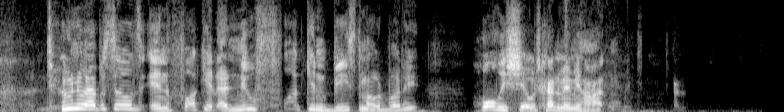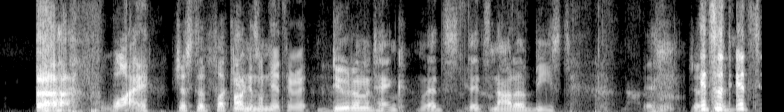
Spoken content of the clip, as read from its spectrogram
two new episodes and fucking a new fucking beast mode, buddy. Holy shit, which kind of made me hot. Uh, why? Just a fucking guess we'll get to it. dude on a tank. That's it's not a beast. Just It's a it's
